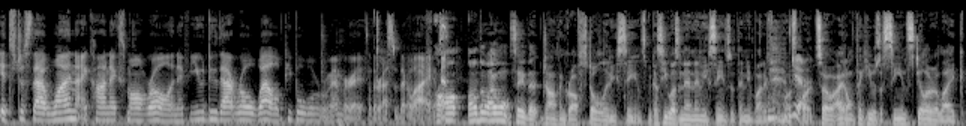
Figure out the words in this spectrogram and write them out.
it's just that one iconic small role, and if you do that role well, people will remember it for the rest of their lives. Al- Although I won't say that Jonathan Groff stole any scenes because he wasn't in any scenes with anybody for the most Yeah. part. So I don't think he was a scene stealer like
